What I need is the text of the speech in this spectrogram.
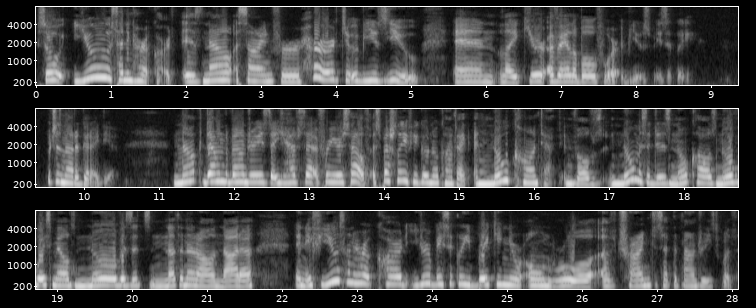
So you sending her a card is now a sign for her to abuse you and like you're available for abuse basically, which is not a good idea. Knock down the boundaries that you have set for yourself, especially if you go no contact. And no contact involves no messages, no calls, no voicemails, no visits, nothing at all, nada. And if you send her a card, you're basically breaking your own rule of trying to set the boundaries with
